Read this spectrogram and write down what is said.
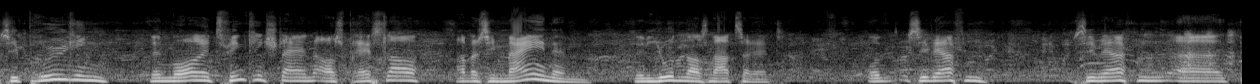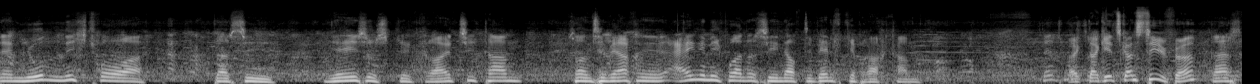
Sie prügeln den Moritz Finkelstein aus Breslau, aber sie meinen den Juden aus Nazareth. Und sie werfen, sie werfen äh, den Juden nicht vor, dass sie Jesus gekreuzigt haben, sondern sie werfen ihnen eigentlich vor, dass sie ihn auf die Welt gebracht haben. Da, da geht es ganz tief, ja? Das,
